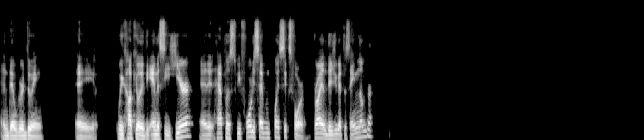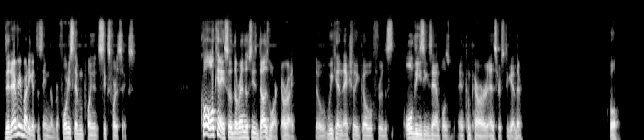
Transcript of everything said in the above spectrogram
And then we're doing a we calculate the MSE here, and it happens to be 47.64. Brian, did you get the same number? Did everybody get the same number? 47.646. Cool. Okay, so the random seeds does work. All right. So we can actually go through this all these examples and compare our answers together. Cool.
